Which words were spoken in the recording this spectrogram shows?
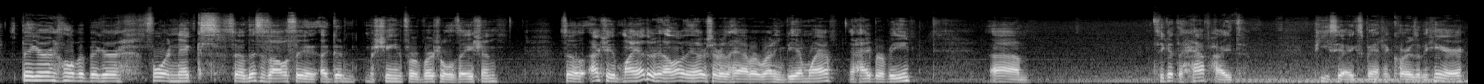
It's bigger, a little bit bigger. Four NICs. So this is obviously a, good machine for virtualization. So actually, my other a lot of the other servers I have are running VMware and Hyper-V. Um, so you get the half height PCI expansion cards over here.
